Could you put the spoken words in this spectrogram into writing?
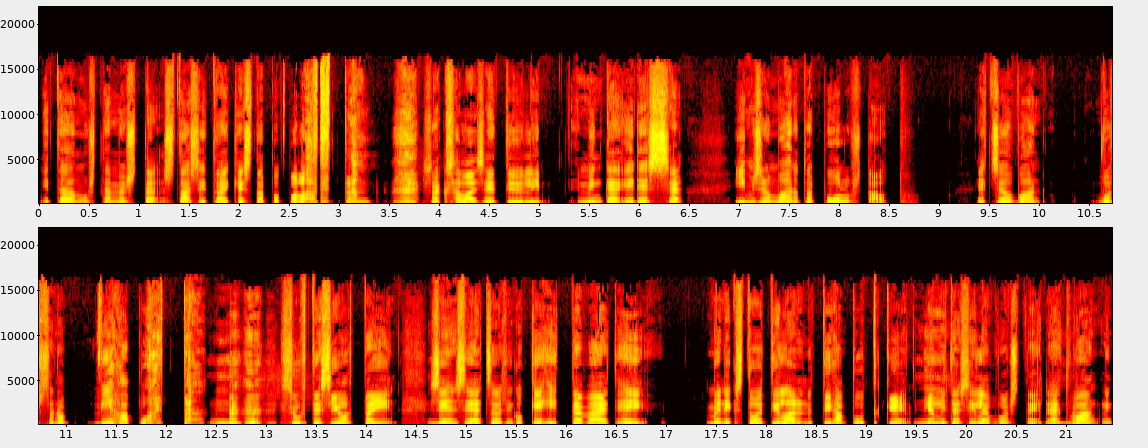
Niin tämä on musta tämmöistä stasi- tai kestapopalautetta mm. saksalaiseen tyyliin, minkä edessä ihmisen on mahdotonta puolustautua. Et se on vaan voisi sanoa vihapuhetta mm. suhteessa johtajiin. Mm. Sen sijaan, että se olisi niin kehittävää, että hei, menikö toi tilanne nyt ihan putkeen niin. ja mitä sille voisi tehdä. Mm. Että vaan niin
